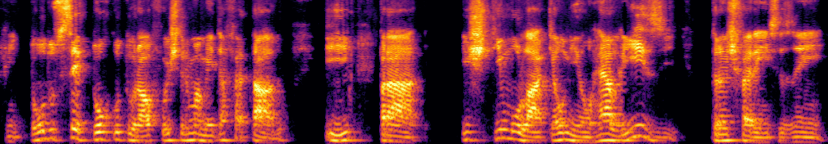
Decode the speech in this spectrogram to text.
enfim, todo o setor cultural foi extremamente afetado. E para estimular que a União realize transferências em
